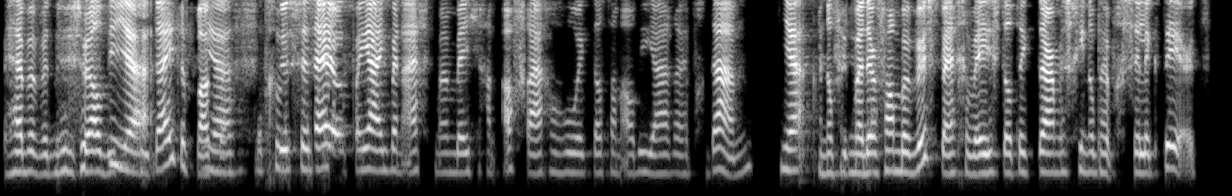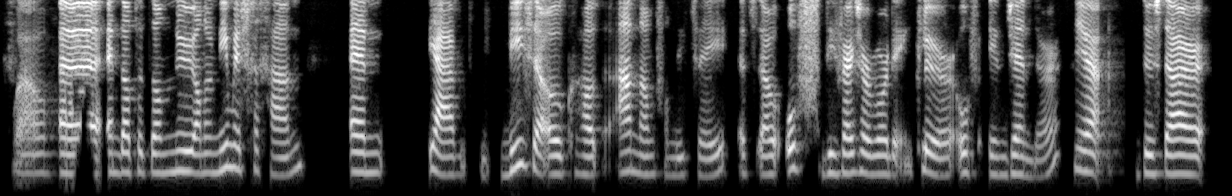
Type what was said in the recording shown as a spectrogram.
hebben we dus wel die Ja. kwaliteit te pakken. Ja, goed. Dus ze zei ook van ja, ik ben eigenlijk me een beetje gaan afvragen hoe ik dat dan al die jaren heb gedaan. Ja, En of ik me ervan bewust ben geweest dat ik daar misschien op heb geselecteerd. wauw. Eh, en dat het dan nu anoniem is gegaan. En ja, wie ze ook had, aannam van die twee, het zou of diverser worden in kleur of in gender. Ja, Dus daar,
